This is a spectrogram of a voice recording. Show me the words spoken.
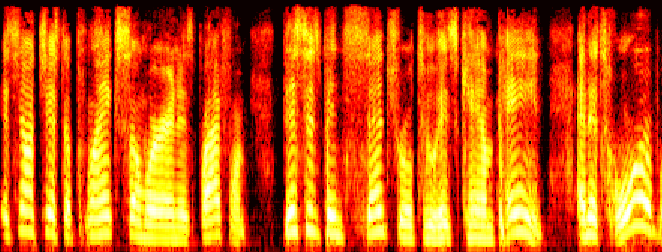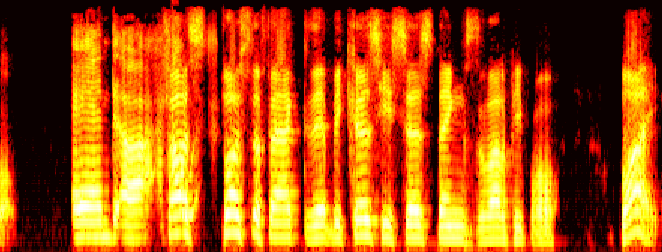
it's not just a plank somewhere in his platform. This has been central to his campaign, and it's horrible. And uh, plus, how, plus the fact that because he says things a lot of people like,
